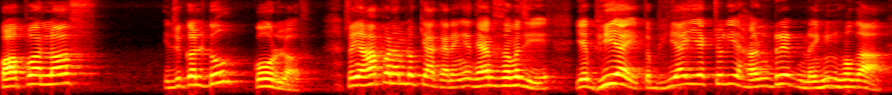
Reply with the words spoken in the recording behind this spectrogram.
Copper loss equal to core loss so यहाँ पर हम लोग क्या करेंगे? ध्यान से समझिए, ये वी आई तो वी आई एक्चुअली हंड्रेड नहीं होगा,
